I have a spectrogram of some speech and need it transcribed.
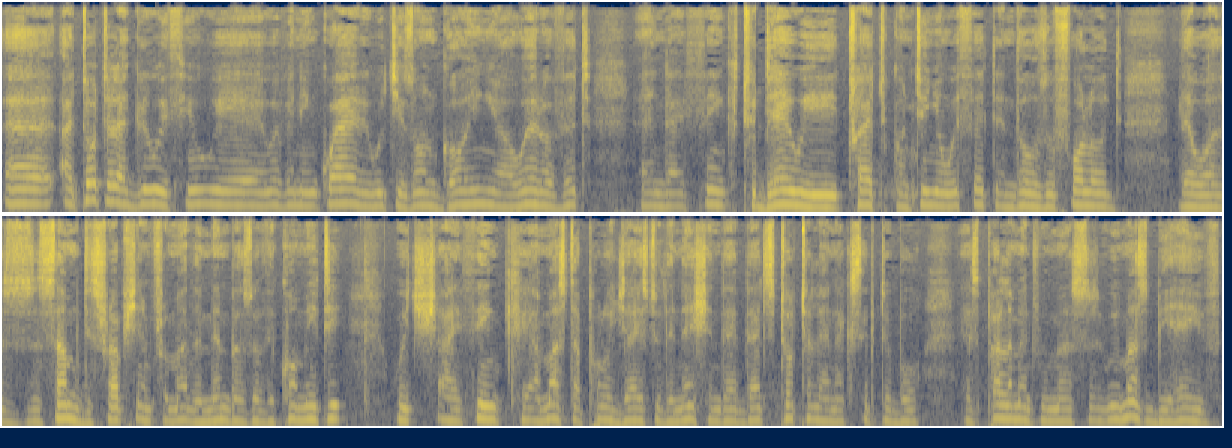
Uh, I totally agree with you. We, uh, we have an inquiry which is ongoing. You're aware of it. And I think today we try to continue with it. And those who followed, there was some disruption from other members of the committee, which I think uh, I must apologize to the nation that that's totally unacceptable. As Parliament, we must we must behave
